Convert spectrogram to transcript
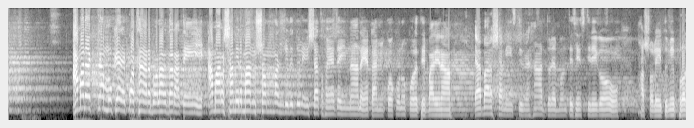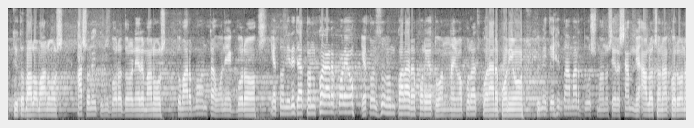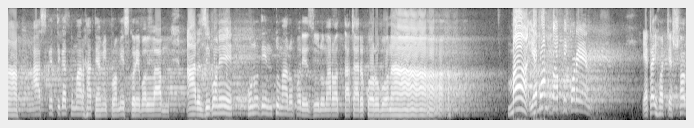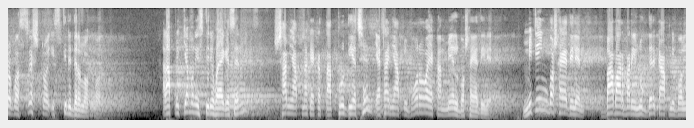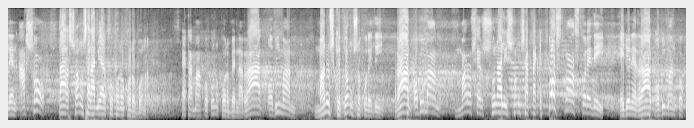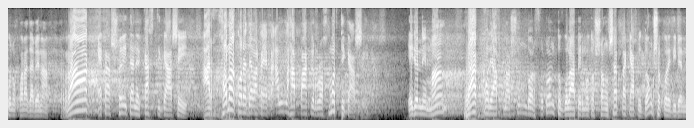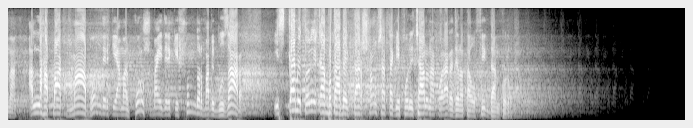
আমার একটা মুখের কথার বলার দ্বারাতে আমার স্বামীর মান সম্মান যদি দুলিশাত হয়ে যায়, না না, এটা আমি কখনো করতে পারি না। এবার স্বামী স্ত্রীর হাত ধরে বলতেছে, স্ত্রী গো আসলে তুমি প্রকৃত ভালো মানুষ, আসলে তুমি বড় ধরনের মানুষ, তোমার মনটা অনেক বড়। এত নির্যাতন করার পরেও, এত জুলুম করার পরে এত অন্যায় অপরাধ করার পরেও, তুমি যেহেতু আমার দোষ মানুষের সামনে আলোচনা করো না, আজকে থেকে তোমার হাতে আমি প্রমিস করে বললাম, আর জীবনে কোনোদিন তোমার উপরে জুলুম আর অত্যাচার করব না। মা এমন তো আপনি করেন এটাই হচ্ছে সর্বশ্রেষ্ঠ স্ত্রীদের লক্ষণ। আর আপনি কেমন স্ত্রী হয়ে গেছেন? স্বামী আপনাকে একটা তাপ্রু দিয়েছেন এটা নিয়ে আপনি বড় একটা মেল বসাইয়া দিলেন। মিটিং বসাইয়া দিলেন। বাবার বাড়ির লোকদেরকে আপনি বললেন, আসো, তার সংসার আমি আর কখনো করব না। এটা মা কখনো করবে না। রাগ, অভিমান মানুষকে ধ্বংস করে দেই। রাগ, অভিমান মানুষের সোনালি সংসারটাকে তছনছ করে দেই। এই জন্য রাগ অভিমান কখনো করা যাবে না। রাগ এটা শয়তানের কাছ থেকে আসে, আর ক্ষমা করে দেওয়াটা এটা আল্লাহ পাকের রহমত থেকে আসে। এই জন্যে মা, রাগ করে আপনার সুন্দর ফুটন্ত গোলাপের মতো সংসারটাকে আপনি ধ্বংস করে দিবেন না। আল্লাহ পাক মা বোনদেরকে, আমার পুরুষ ভাইদেরকে সুন্দরভাবে বোঝার ইসলামী তরিকা মোতাবেক তার সংসারটাকে পরিচালনা করার যেন তা দান করুন।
